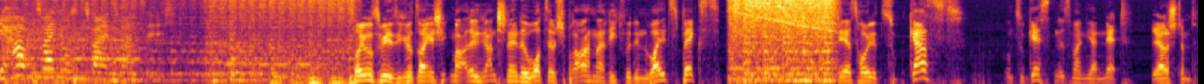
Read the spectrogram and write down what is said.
Wir haben 2022. So, Jungs und Mädels, ich würde sagen, ich schicke mal alle ganz schnell eine WhatsApp-Sprachnachricht für den Wildspecs. Der ist heute zu Gast. Und zu Gästen ist man ja nett. Ja, das stimmt.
